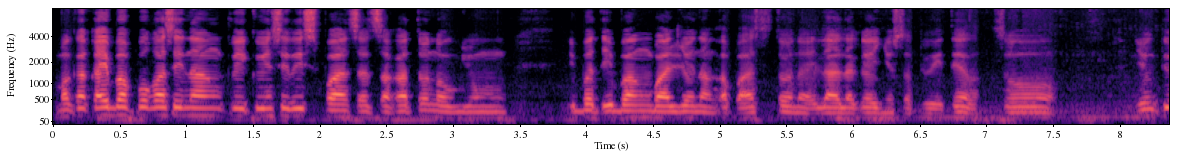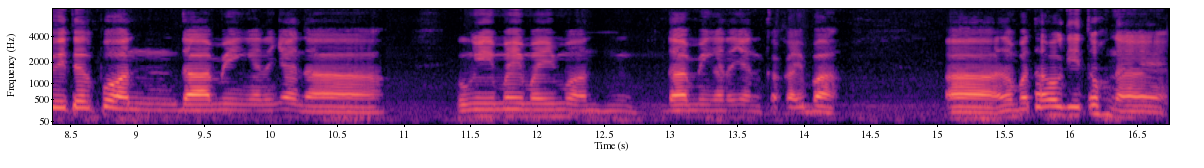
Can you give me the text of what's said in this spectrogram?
Magkakaiba po kasi ng frequency response at saka tunog yung iba't ibang value ng capacitor na ilalagay nyo sa Twitter. So, yung Twitter po, ang daming ano yan, na kung himay-himay mo, ang daming ano yan, kakaiba. Ah, ano ba tawag dito? Na,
